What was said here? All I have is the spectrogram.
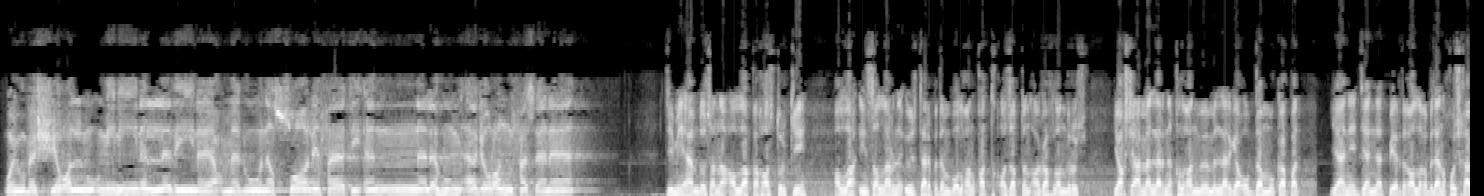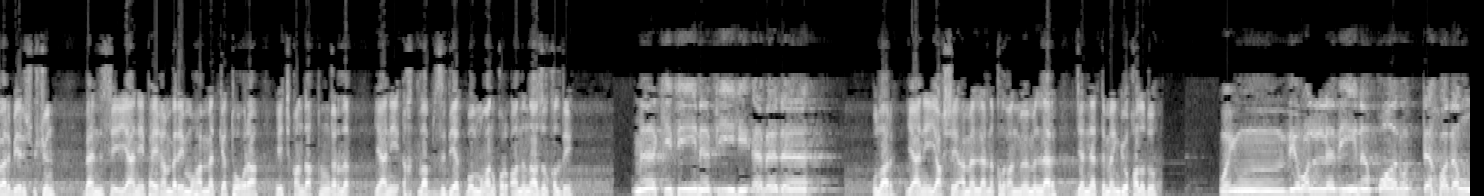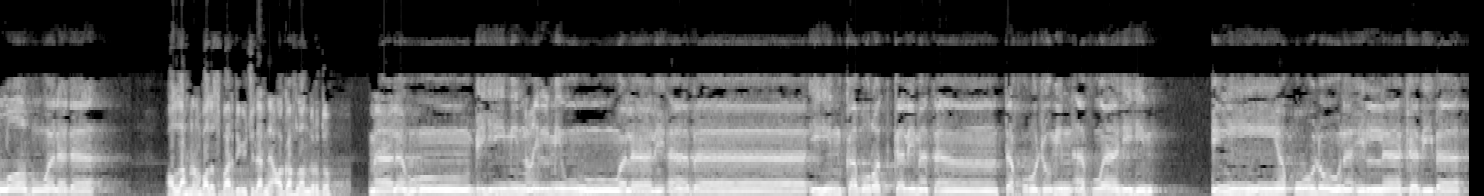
ويبشر المؤمنين الذين يعملون الصالحات أن لهم أجرا حسنا Cemi hamdu sana Allah'a xosdur ki, Allah insonlarni o'z tarafidan bo'lgan qattiq azobdan ogohlantirish, yaxshi amallarni qilgan mo'minlarga obdan mukofot, ya'ni jannat berdiganligi bilan xush xabar berish uchun bandisi, ya'ni payg'ambari Muhammadga to'g'ri, hech qanday qing'irliq, ya'ni ixtilof, ziddiyat bo'lmagan Qur'onni nozil qildi. Ular, ya'ni yaxshi amallarni qilgan mo'minlar jannatda mangu qoladi. وينذر الذين قالوا اتخذ الله ولدا Allohning bolasi bor deguvchilarni ogohlantirdi. ما لهم به من علم ولا لآبائهم كبرت كلمة تخرج من أفواههم إن يقولون إلا كذبا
